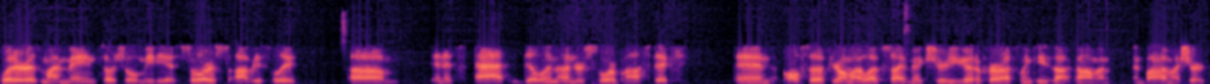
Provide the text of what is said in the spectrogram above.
Twitter is my main social media source, obviously. Um, and it's at Dylan underscore Bostic. And also, if you're on my website, make sure you go to ProWrestlingTees.com and, and buy my shirts.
